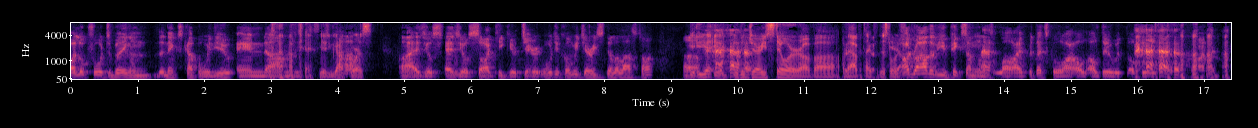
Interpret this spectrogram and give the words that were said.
I look forward to being on the next couple with you. And um, okay, yeah, you got, of uh, course. Uh, as your as your sidekick, your Jerry. What did you call me, Jerry Stiller last time? Um, You- yeah, you're the Jerry Stiller of uh, of Appetite for yeah, Distortion. I'd rather you pick someone that's alive, but that's cool. I, I'll I'll deal with I'll deal with that at the moment.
